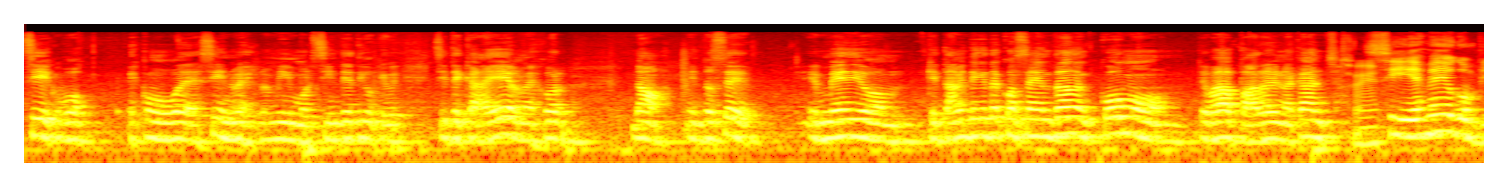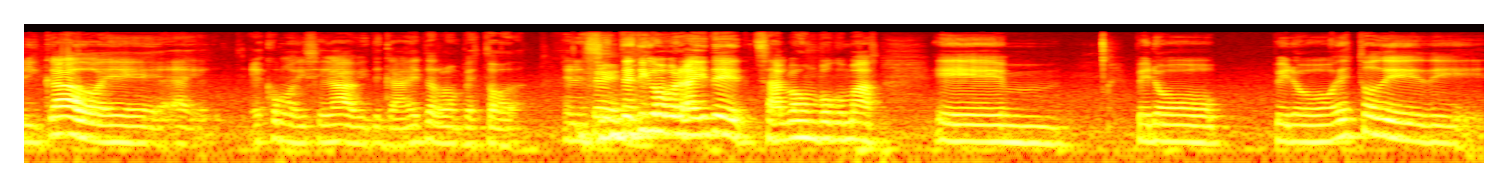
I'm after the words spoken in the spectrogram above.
sí, como, es como voy a decir, no es lo mismo el sintético que si te cae, a lo mejor no. Entonces, es medio que también tienes que estar concentrado en cómo te vas a parar en la cancha. Sí. Sí, es medio complicado. eh, eh, es como dice Gaby, te caes, te rompes toda. En el Sí. sintético por ahí te salvas un poco más. Eh, pero, pero esto de, de-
